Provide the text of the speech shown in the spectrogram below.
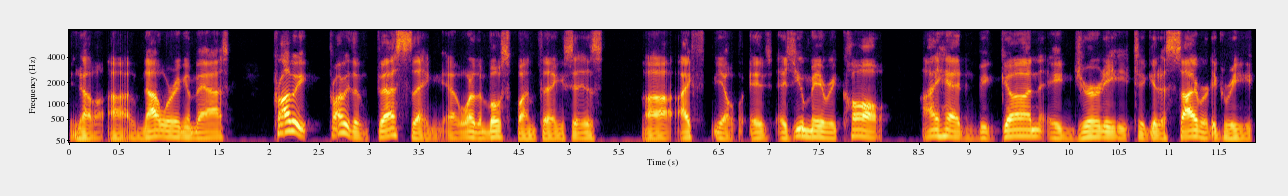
you know, uh, not wearing a mask. Probably, probably the best thing, uh, one of the most fun things is, uh, I, you know, as, as you may recall, I had begun a journey to get a cyber degree.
